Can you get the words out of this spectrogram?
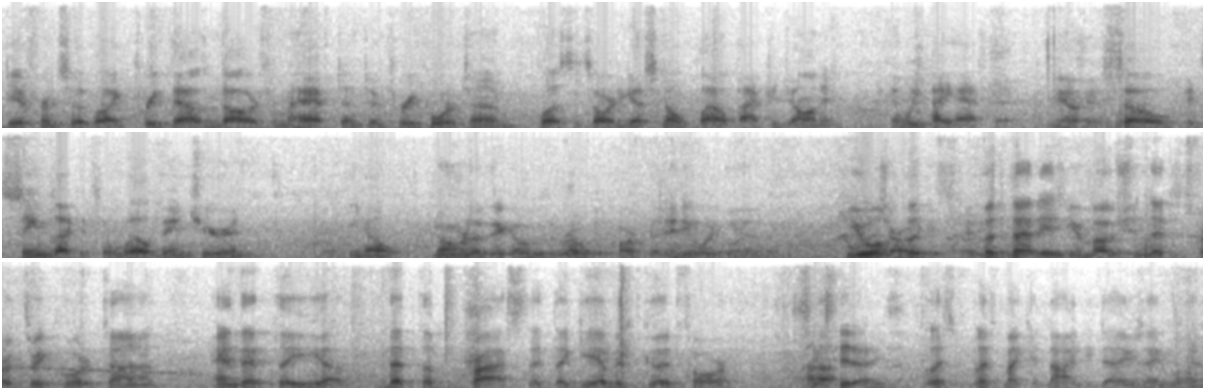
difference of like three thousand dollars from a half ton to a three-quarter ton, plus it's already got snowplow package on it, and we pay half that. yeah. So it seems like it's a well venture and, you know, Normally, they go to the road department anyway when they. You want to Charlie gets put, finished. put that in your motion, that it's for three-quarter ton, and that the, uh, that the price that they give is good for... uh, 60 days. Let's, let's make it 90 days anyway.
